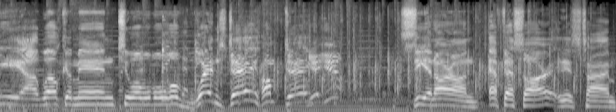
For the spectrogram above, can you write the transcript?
yeah. Welcome in to a, a- a Wednesday, hump day. Yeah, yeah. CNR on FSR. It is time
